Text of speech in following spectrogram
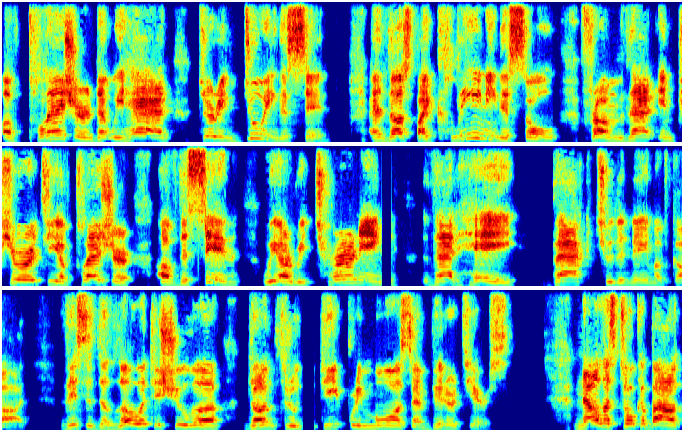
of pleasure that we had during doing the sin. And thus, by cleaning the soul from that impurity of pleasure of the sin, we are returning that hay back to the name of God. This is the lower teshuva done through deep remorse and bitter tears. Now let's talk about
